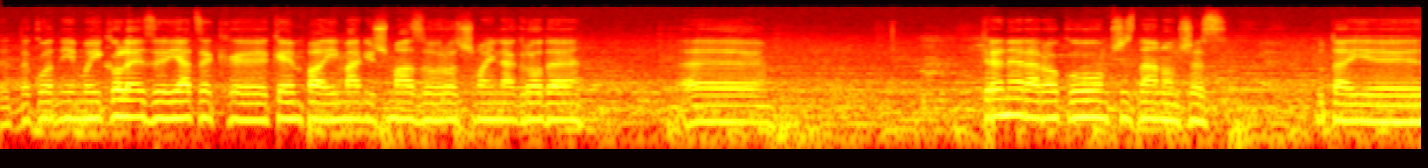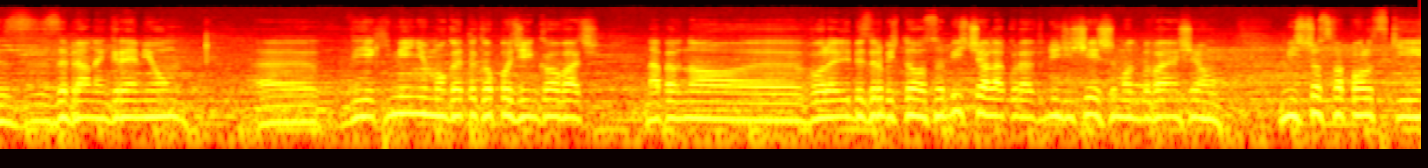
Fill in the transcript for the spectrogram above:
E, Dokładnie moi koledzy Jacek Kępa i Mariusz Mazur otrzymali nagrodę trenera roku przyznaną przez tutaj zebrane gremium. W ich imieniu mogę tylko podziękować. Na pewno woleliby zrobić to osobiście, ale akurat w dniu dzisiejszym odbywają się Mistrzostwa Polski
